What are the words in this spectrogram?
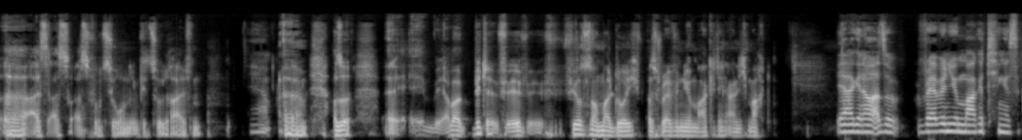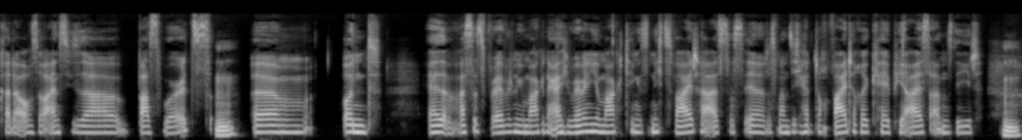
äh, als, als, als Funktion irgendwie zu greifen. Ja. Ähm, also, äh, aber bitte führ uns nochmal durch, was Revenue Marketing eigentlich macht. Ja, genau. Also Revenue Marketing ist gerade auch so eins dieser Buzzwords. Mhm. Ähm, und ja, was ist Revenue Marketing? Eigentlich Revenue Marketing ist nichts weiter, als dass, er, dass man sich halt noch weitere KPIs ansieht. Mhm.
